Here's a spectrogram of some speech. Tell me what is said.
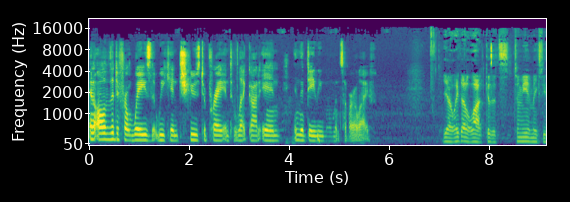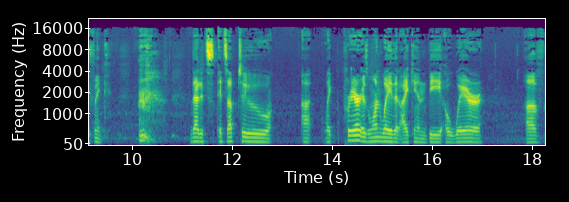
and all of the different ways that we can choose to pray and to let God in in the daily moments of our life. Yeah, I like that a lot because it's to me it makes you think that it's it's up to uh, like prayer is one way that I can be aware of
